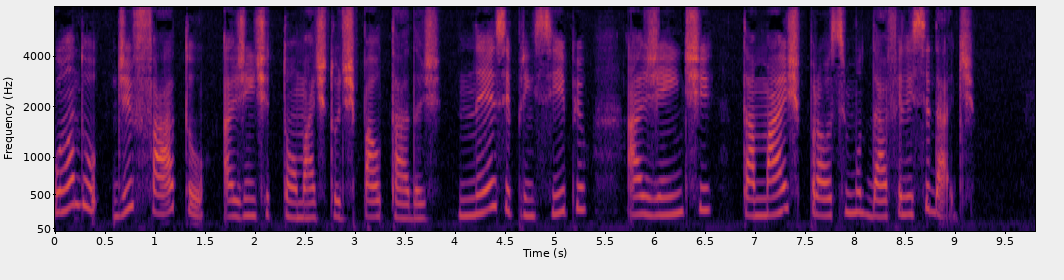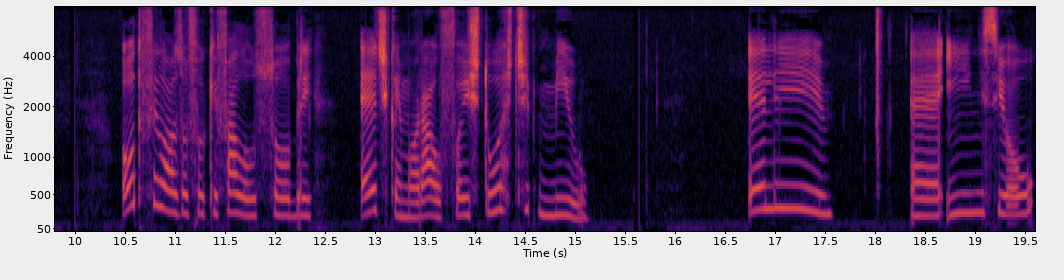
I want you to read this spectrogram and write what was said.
quando de fato a gente toma atitudes pautadas nesse princípio, a gente está mais próximo da felicidade. Outro filósofo que falou sobre ética e moral foi Stuart Mill. Ele é, iniciou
